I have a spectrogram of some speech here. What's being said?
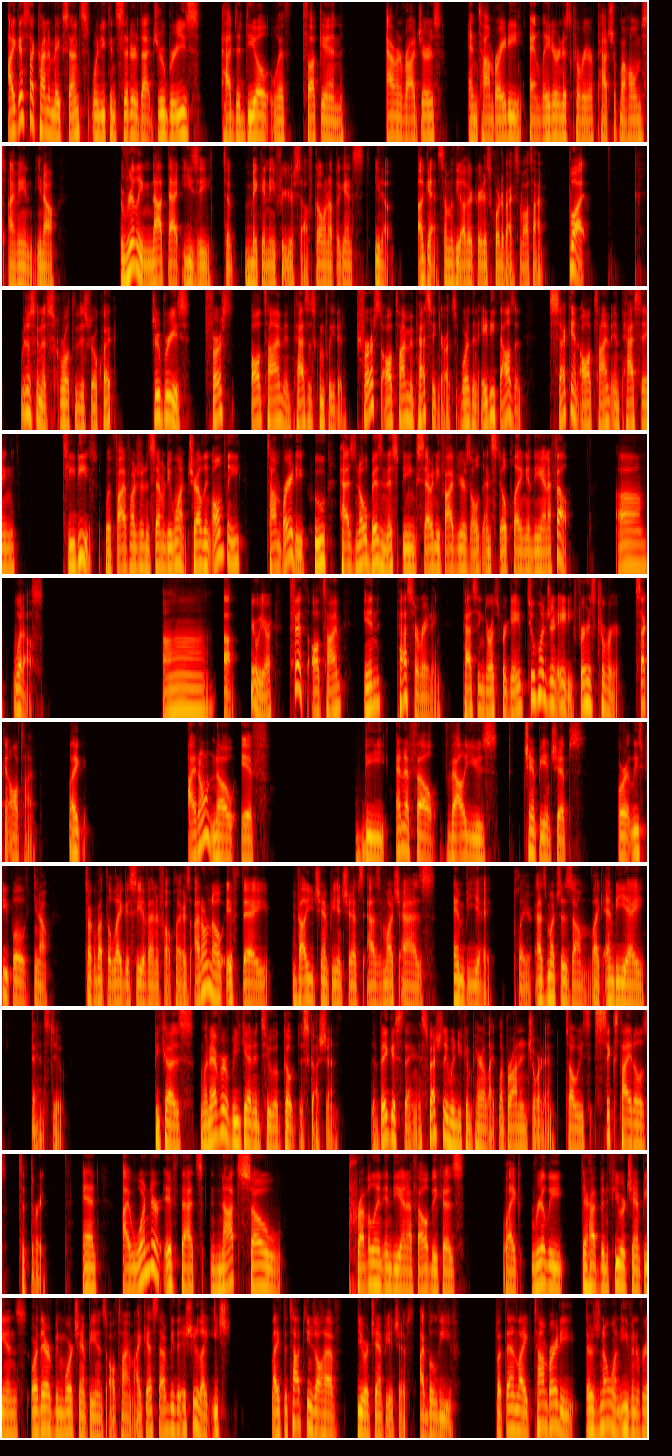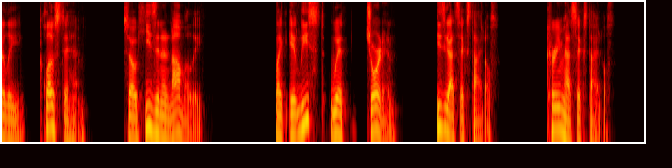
I guess that kind of makes sense when you consider that Drew Brees had to deal with fucking Aaron Rodgers and Tom Brady and later in his career, Patrick Mahomes. I mean, you know, really not that easy to make a name for yourself going up against, you know, again, some of the other greatest quarterbacks of all time. But we're just going to scroll through this real quick. Drew Brees, first all time in passes completed, first all time in passing yards, more than 80,000, second all time in passing TDs with 571, trailing only Tom Brady, who has no business being 75 years old and still playing in the NFL. Um, what else? Uh, ah, here we are. Fifth all time in passer rating, passing yards per game, 280 for his career, second all time. Like, I don't know if the NFL values championships, or at least people, you know, talk about the legacy of NFL players. I don't know if they value championships as much as NBA player, as much as um like NBA fans do. Because whenever we get into a GOAT discussion, the biggest thing, especially when you compare like LeBron and Jordan, it's always six titles to three. And I wonder if that's not so prevalent in the NFL because, like, really, there have been fewer champions or there have been more champions all time. I guess that would be the issue. Like, each, like, the top teams all have fewer championships, I believe. But then, like, Tom Brady, there's no one even really close to him. So he's an anomaly. Like, at least with Jordan, he's got six titles. Kareem has six titles.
